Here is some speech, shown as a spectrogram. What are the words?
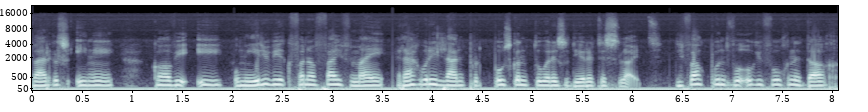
Werkers Unie KWU om hierdie week vanaf 5 mei recht oor die land postkantore so deur te sluit. Die vakbond wil ook die volgende dag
